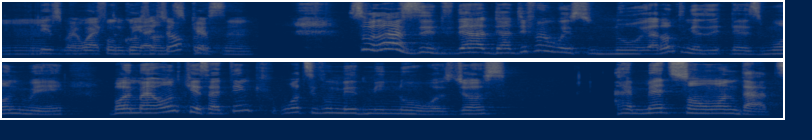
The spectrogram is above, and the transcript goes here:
Mm. This is my me wife to be. focus on said, this okay. person. So that's it. There are, there are different ways to know. I don't think there's, there's one way. But in my own case, I think what even made me know was just I met someone that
